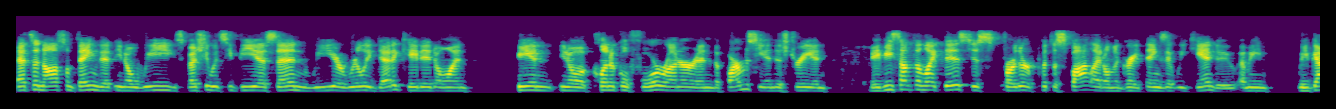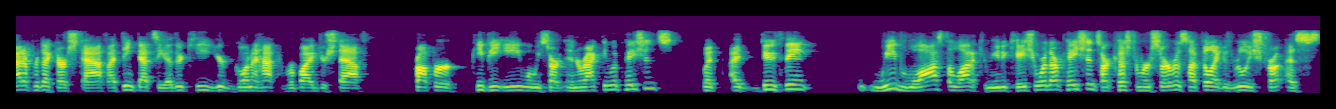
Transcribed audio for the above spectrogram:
that's an awesome thing that you know we, especially with CPESN, we are really dedicated on being you know a clinical forerunner in the pharmacy industry and maybe something like this just further put the spotlight on the great things that we can do. I mean, we've got to protect our staff. I think that's the other key. You're going to have to provide your staff proper PPE when we start interacting with patients. But I do think we've lost a lot of communication with our patients. Our customer service, I feel like, has really str- has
